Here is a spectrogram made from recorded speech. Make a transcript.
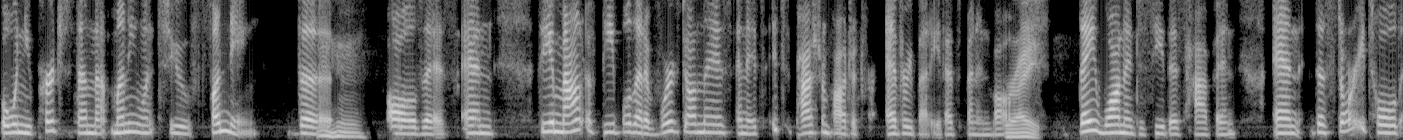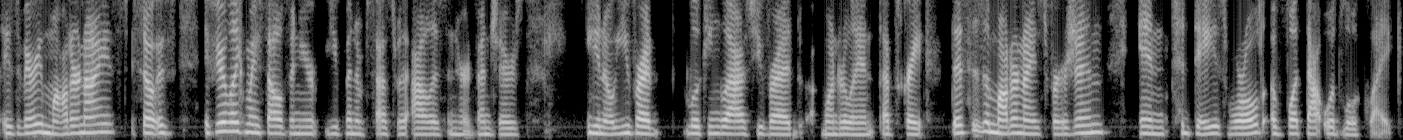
but when you purchase them, that money went to funding the Mhm. All of this and the amount of people that have worked on this and it's it's a passion project for everybody that's been involved Right. they wanted to see this happen and the story told is very modernized so if if you're like myself and you're you've been obsessed with alice and her adventures you know you've read looking glass you've read wonderland that's great this is a modernized version in today's world of what that would look like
